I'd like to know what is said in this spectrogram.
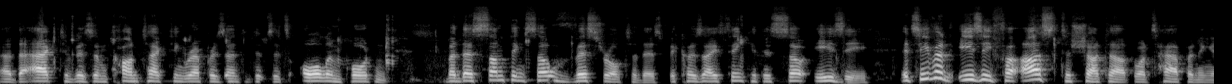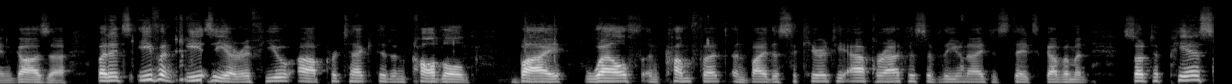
uh, the activism, contacting representatives, it's all important. But there's something so visceral to this because I think it is so easy. It's even easy for us to shut out what's happening in Gaza, but it's even easier if you are protected and coddled by wealth and comfort and by the security apparatus of the United States government. So to pierce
